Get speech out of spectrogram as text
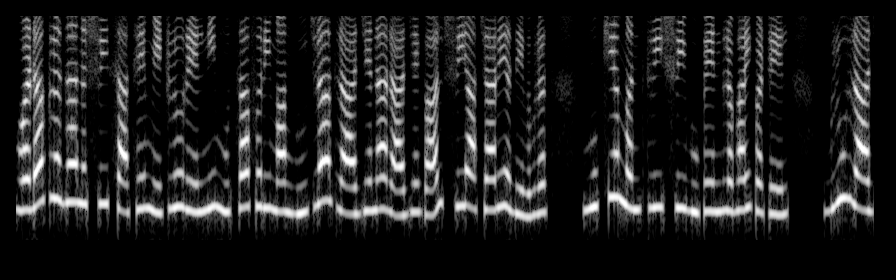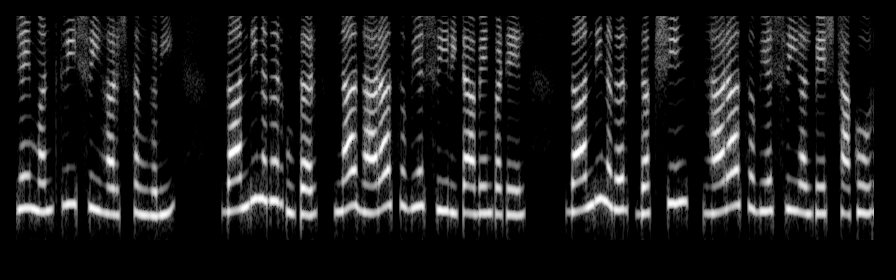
વડાપ્રધાનશ્રી સાથે મેટ્રો રેલની મુસાફરીમાં ગુજરાત રાજ્યના રાજ્યપાલ શ્રી આચાર્ય દેવવ્રત, મુખ્યમંત્રી શ્રી ભૂપેન્દ્રભાઈ પટેલ, ગૃહ રાજ્ય મંત્રી શ્રી હર્ષ સંઘવી, ગાંધીનગર ઉત્તર ના ધારાસભ્ય શ્રી રીટાબેન પટેલ ગાંધીનગર, દક્ષિણ ધારાસભ્ય શ્રી અલ્પેશ ઠાકોર,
